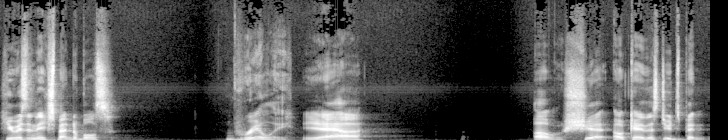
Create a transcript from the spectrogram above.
He was in the Expendables. Really? Yeah. Oh shit. Okay, this dude's been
